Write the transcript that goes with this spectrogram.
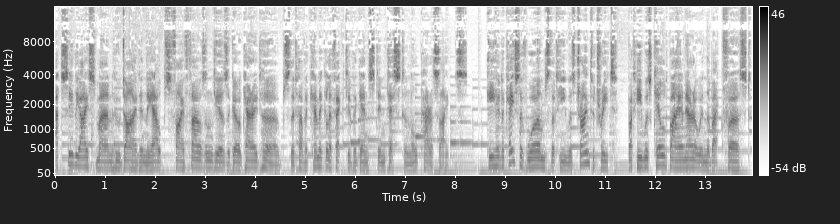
Ötzi the Iceman who died in the Alps 5000 years ago carried herbs that have a chemical effective against intestinal parasites. He had a case of worms that he was trying to treat, but he was killed by an arrow in the back first,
